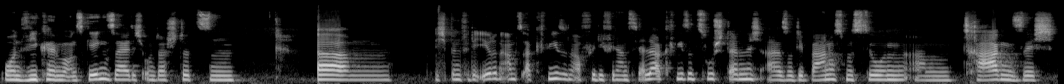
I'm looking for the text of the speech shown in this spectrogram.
und wie können wir uns gegenseitig unterstützen. Ähm, ich bin für die Ehrenamtsakquise und auch für die finanzielle Akquise zuständig. Also die Bahnhofsmissionen ähm, tragen sich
